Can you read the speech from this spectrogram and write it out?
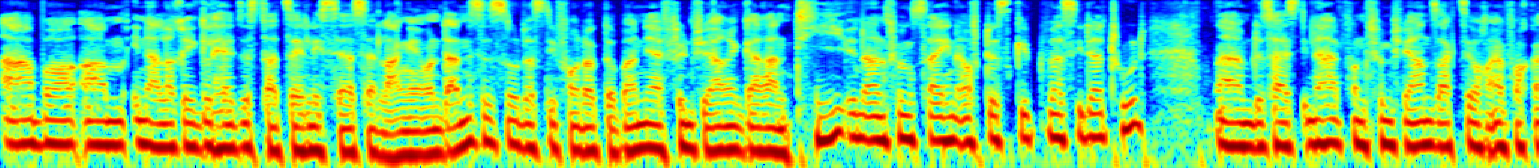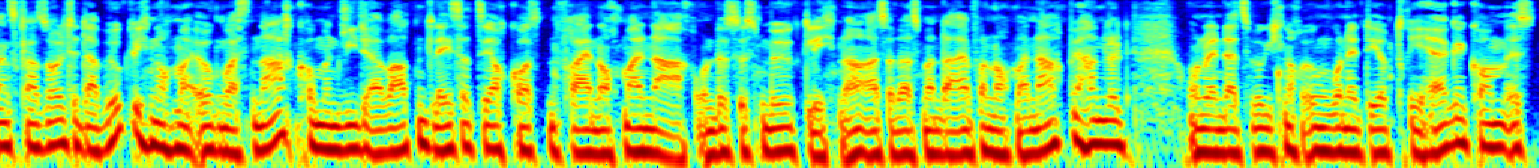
Aber ähm, in aller Regel hält es tatsächlich sehr, sehr lange. Und dann ist es so, dass die Frau Dr. Banja fünf Jahre Garantie in Anführungszeichen auf das gibt, was sie da tut. Ähm, das heißt, innerhalb von fünf Jahren sagt sie auch einfach ganz klar, sollte da wirklich nochmal irgendwas nachkommen, wieder erwartend, lasert sie auch kostenfrei nochmal nach. Und das ist möglich. Ne? Also, dass man da einfach nochmal nachbehandelt. Und wenn da jetzt wirklich noch irgendwo eine Dioptrie hergekommen ist,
